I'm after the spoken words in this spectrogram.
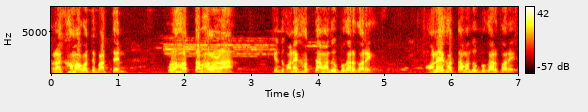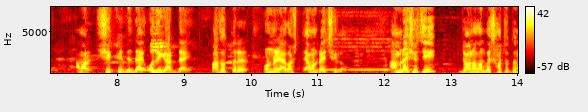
ওনারা ক্ষমা করতে পারতেন। কোনো হত্যা ভালো না, কিন্তু অনেক হত্যা আমাদের উপকার করে। অনেক হত্যা আমাদের উপকার করে। আমার স্বীকৃতি দেয়, অধিকার দেয়। পাঁচাত্তরের পনেরোই আগস্ট এমনটাই ছিল। আমরা এসেছি জনগণকে সচেতন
